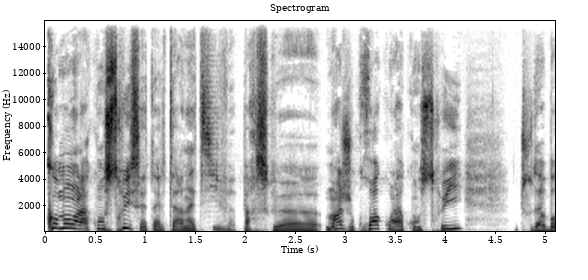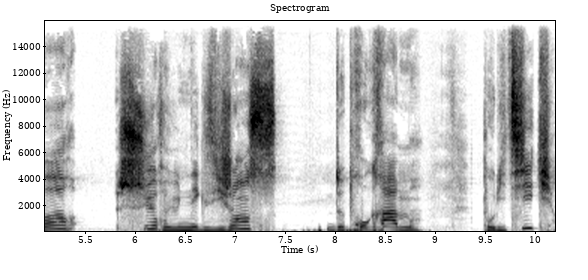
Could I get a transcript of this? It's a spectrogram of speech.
comment on l'a construit cette alternative? Parce que moi, je crois qu'on l'a construit tout d'abord sur une exigence de programme politique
